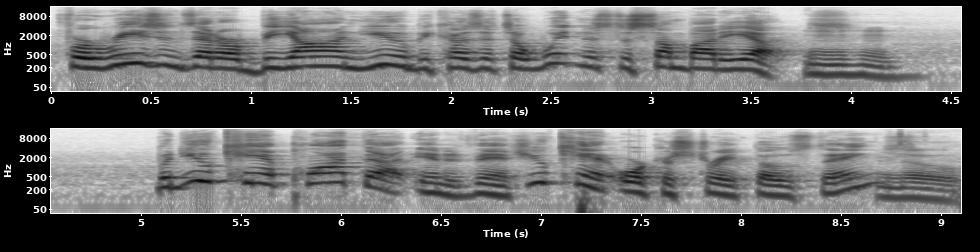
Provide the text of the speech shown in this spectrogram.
for reasons that are beyond you because it's a witness to somebody else. Mm-hmm. But you can't plot that in advance. You can't orchestrate those things. No.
